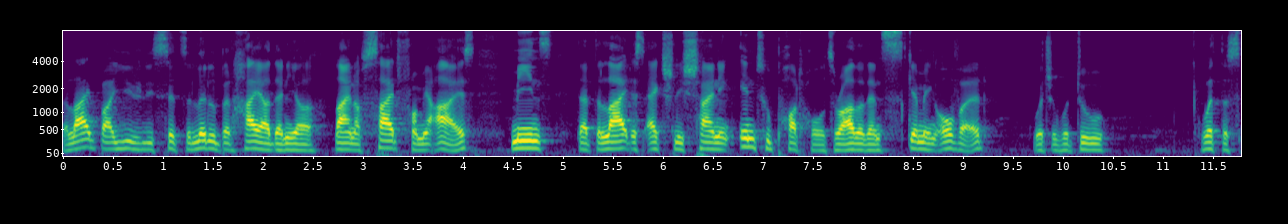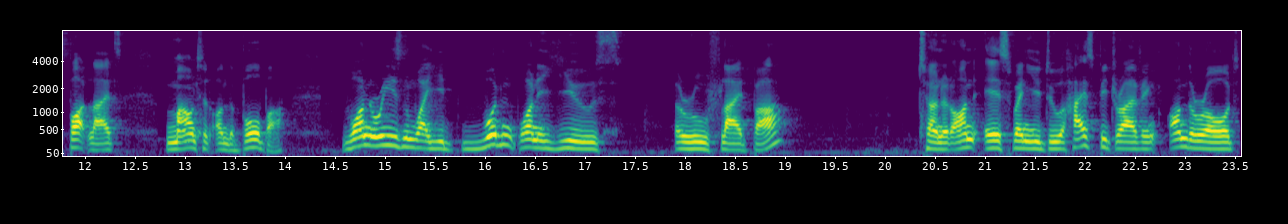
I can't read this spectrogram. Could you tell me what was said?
the light bar usually sits a little bit higher than your line of sight from your eyes, means that the light is actually shining into potholes rather than skimming over it, which it would do with the spotlights mounted on the bull bar. One reason why you wouldn't want to use a roof light bar turn it on is when you do high-speed driving on the road,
